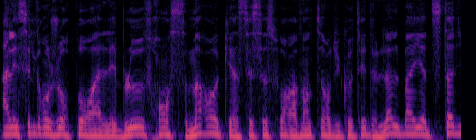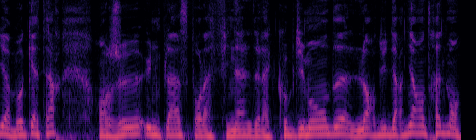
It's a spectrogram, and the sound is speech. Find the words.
Allez, c'est le grand jour pour les Bleus. France-Maroc, c'est ce soir à 20h du côté de l'Al-Bayad Stadium au Qatar. En jeu, une place pour la finale de la Coupe du Monde. Lors du dernier entraînement,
